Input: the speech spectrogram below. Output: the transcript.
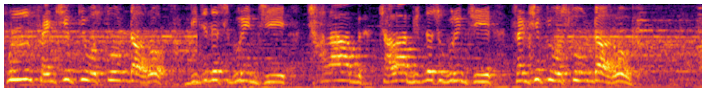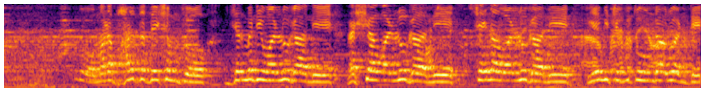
ఫుల్ ఫ్రెండ్షిప్కి వస్తూ ఉంటారు బిజినెస్ గురించి చాలా చాలా బిజినెస్ గురించి ఫ్రెండ్షిప్కి వస్తూ ఉంటారు మన భారతదేశంతో జర్మనీ వాళ్ళు కానీ రష్యా వాళ్ళు కానీ చైనా వాళ్ళు కానీ ఏమి చెబుతూ ఉన్నారు అంటే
